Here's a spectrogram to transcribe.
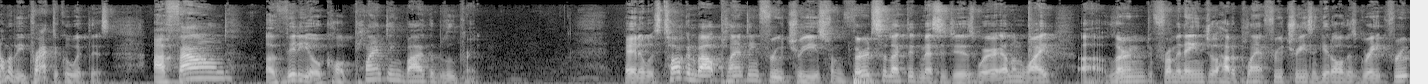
I'm to be practical with this. I found a video called Planting by the Blueprint and it was talking about planting fruit trees from third selected messages where ellen white uh, learned from an angel how to plant fruit trees and get all this great fruit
